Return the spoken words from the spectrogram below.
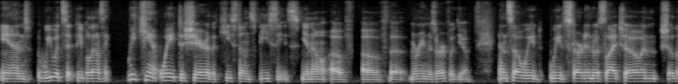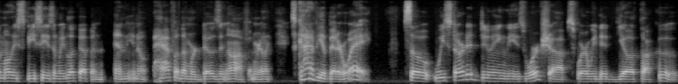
And we would sit people down and say, we can't wait to share the keystone species, you know, of of the marine reserve with you. And so we'd we'd start into a slideshow and show them all these species, and we look up and and you know half of them were dozing off, and we are like, it's got to be a better way. So we started doing these workshops where we did gyotaku,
